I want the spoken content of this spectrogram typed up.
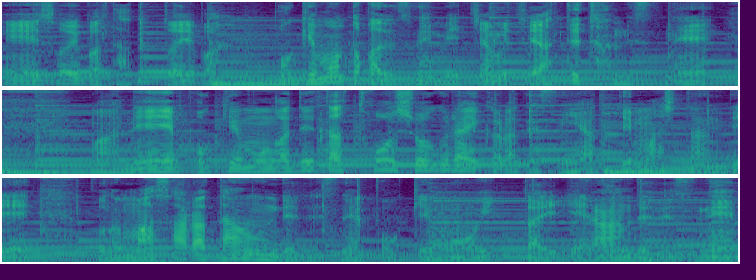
えー、そういえば、例えば、ポケモンとかですね、めちゃめちゃやってたんですね。まあね、ポケモンが出た当初ぐらいからですね、やってましたんで、このマサラタウンでですね、ポケモンを1体選んでですね、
